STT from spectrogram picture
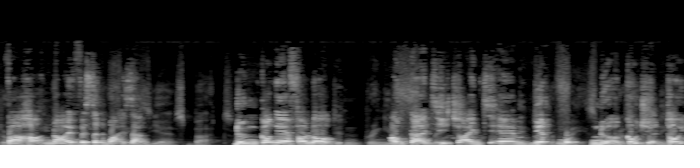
Và họ nói với dân ngoại rằng, đừng có nghe Phaolô, ông ta chỉ cho anh chị em biết một nửa câu chuyện thôi.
